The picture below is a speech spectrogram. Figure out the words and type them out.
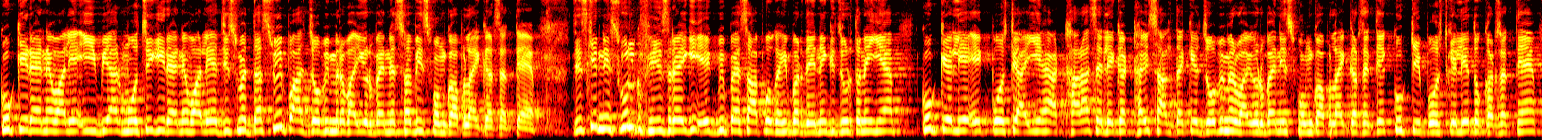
कुक की रहने वाली है ईबीआर मोची की रहने वाली है, जिसमें दसवीं पास जो भी मेरे भाई और बहन है, सभी फॉर्म को अप्लाई कर सकते हैं। जिसकी निःशुल्क फ़ीस रहेगी, एक भी पैसा आपको कहीं पर देने की ज़रूरत नहीं है। कुक के लिए एक पोस्ट आई है अट्ठारह से लेकर अट्ठाईस साल तक के, जो भी मेरे भाई और बहन इस फॉर्म को अप्लाई कर सकते हैं। कुक की पोस्ट के लिए तो कर सकते हैं।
